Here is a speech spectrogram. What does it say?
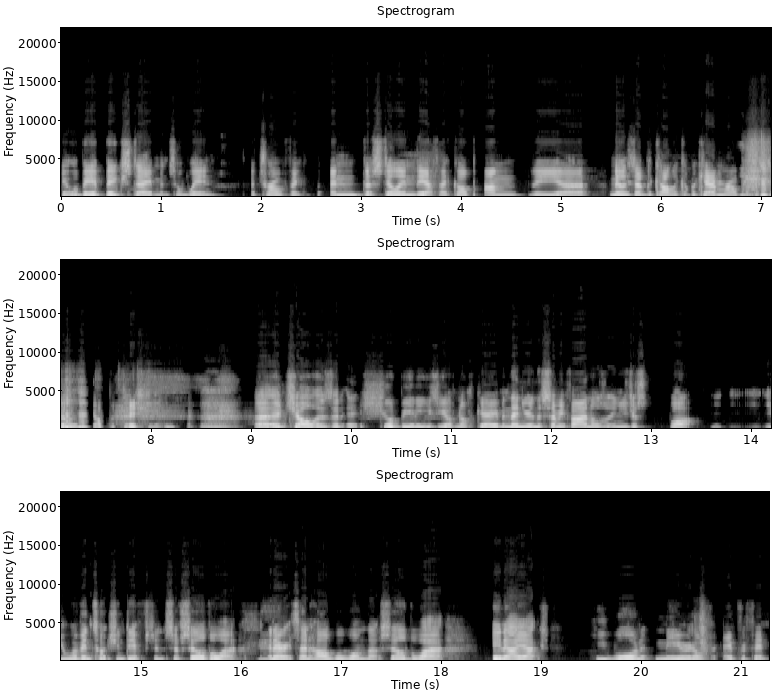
it would be a big statement to win a trophy, and they're still in the FA Cup and the uh, nearly said the Carling Cup again, Rob, but still in the competition. uh, and Charlton's, it should be an easy enough game. And then you're in the semi-finals, and you just what? You're within touching distance of silverware, mm. and Erik Ten Hag will want that silverware. In Ajax, he won near enough everything,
